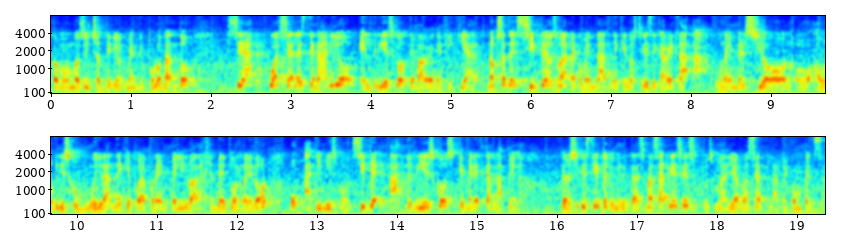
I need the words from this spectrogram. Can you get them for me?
como hemos dicho anteriormente. Por lo tanto, sea cual sea el escenario, el riesgo te va a beneficiar. No obstante, siempre os voy a recomendar de que no os tires de cabeza a una inversión o a un riesgo muy grande que pueda poner en peligro a la gente de tu alrededor o a ti mismo. Siempre haz riesgos que merezcan la pena. Pero sí que es cierto que mientras más arriesgues, pues mayor va a ser la recompensa.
